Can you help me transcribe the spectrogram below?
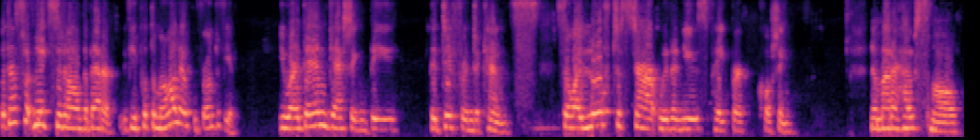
But that's what makes it all the better. If you put them all out in front of you, you are then getting the the different accounts. So I love to start with a newspaper cutting, no matter how small.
